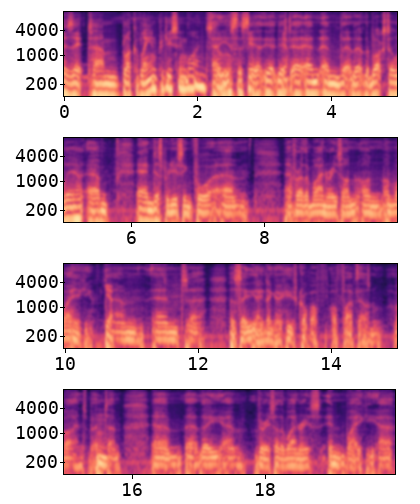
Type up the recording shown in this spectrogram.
is that um, block of land producing wine? Uh, yes, this, yeah, yeah, just, uh, and and the, the, the block's still there, um, and just producing for um, uh, for other wineries on on on Waiheke. Yeah. um, and uh, as I say, you know, don't get a huge crop off, of five thousand vines, but Mm. um, um, uh, the um, various other wineries in Waiheke are,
